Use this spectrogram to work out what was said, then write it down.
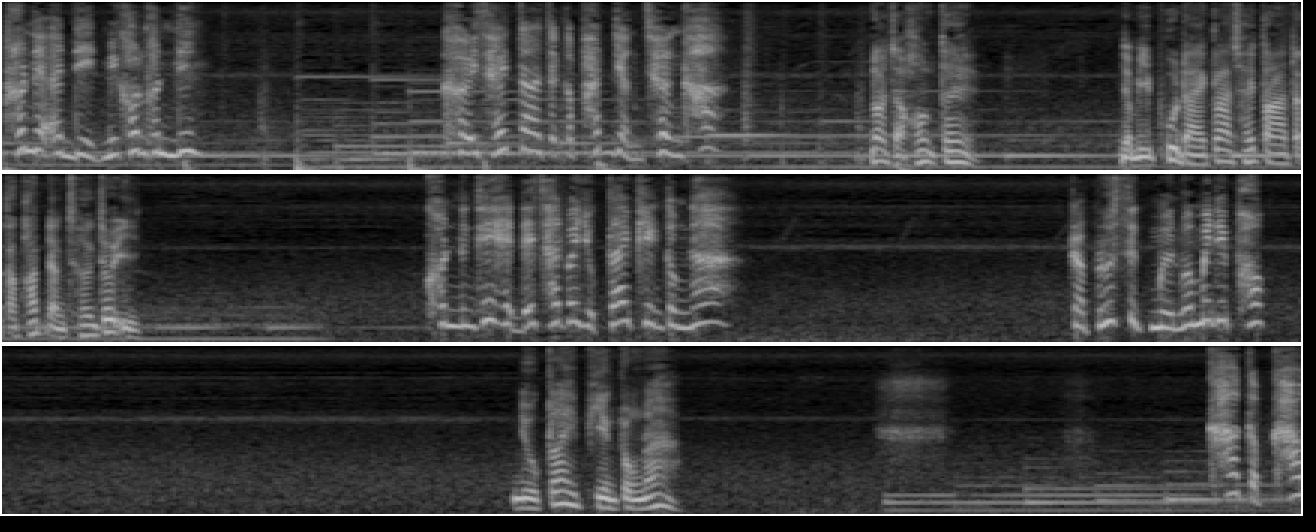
เพราะในอดีตมีคนคนหนึ่ง เคยใช้ตราจักรพรรดิอย่างเชิงข้านอกจากฮ่องเต้ ยังมีผู้ใดกล้าใช้ตราจักรพรรดิอย่างเชิงเจ้าอีก คนหนึ่งที่เห็นได้ชัดว่าอยู่ใกล้เพียงตรงหน้า กลับรู้สึกเหมือนว่าไม่ได้พบ อยู่ใกล้เพียงตรงหน้า ข้ากับเขา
